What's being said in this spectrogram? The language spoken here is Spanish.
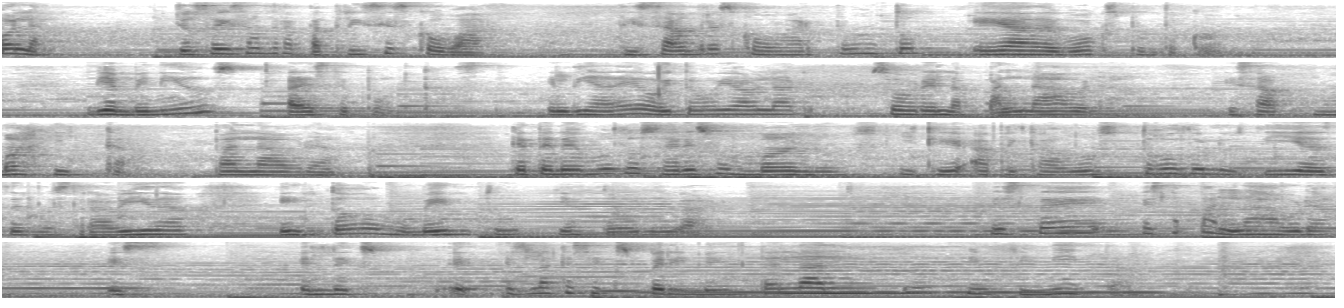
Hola, yo soy Sandra Patricia Escobar de sandraescobar.eadebox.com. Bienvenidos a este podcast. El día de hoy te voy a hablar sobre la palabra, esa mágica palabra que tenemos los seres humanos y que aplicamos todos los días de nuestra vida, en todo momento y a todo lugar. Este, esta palabra es eh, es la que se experimenta el alma infinita,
